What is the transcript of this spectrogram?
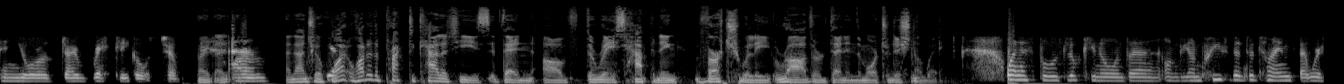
10 euros directly goes to. Right. And, um, and Angela, yeah. what, what are the practicalities then of the race happening virtually rather than in the more traditional way? Well, I suppose, look, you know, on the on the unprecedented times that we're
